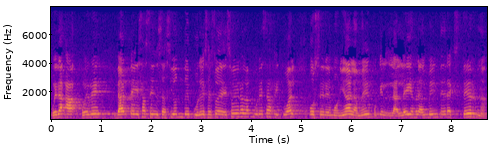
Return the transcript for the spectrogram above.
Puede, ah, puede darte esa sensación de pureza. Eso, eso era la pureza ritual o ceremonial, amén, porque la ley realmente era externa.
